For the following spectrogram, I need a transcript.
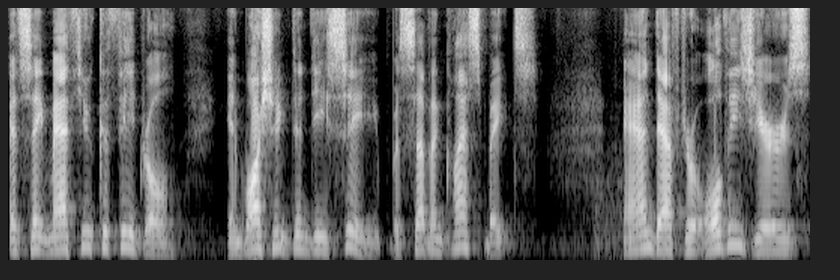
at St. Matthew Cathedral in Washington, D.C., with seven classmates. And after all these years,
